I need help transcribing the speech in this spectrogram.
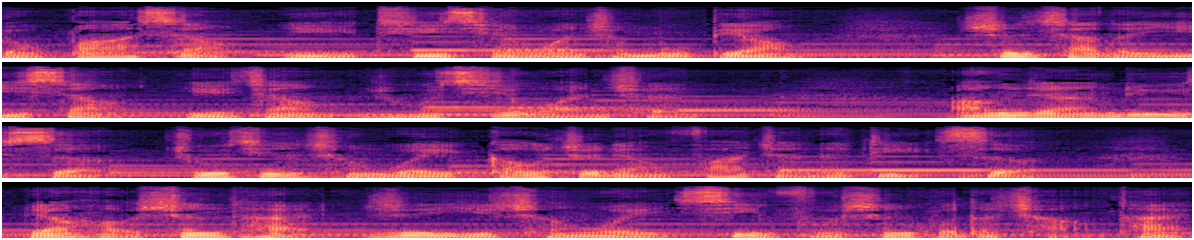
有八项已提前完成目标，剩下的一项也将如期完成。昂然绿色逐渐成为高质量发展的底色，良好生态日益成为幸福生活的常态。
